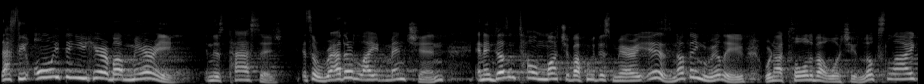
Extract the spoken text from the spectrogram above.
That's the only thing you hear about Mary in this passage. It's a rather light mention, and it doesn't tell much about who this Mary is. Nothing really. We're not told about what she looks like,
